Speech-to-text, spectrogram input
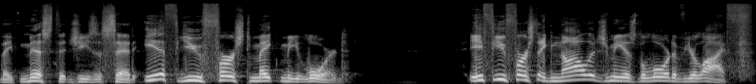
they've missed that Jesus said, If you first make me Lord, if you first acknowledge me as the Lord of your life,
